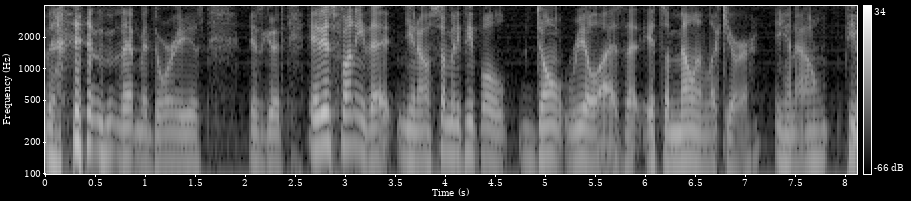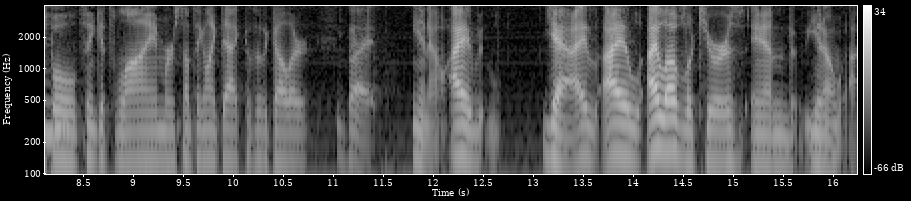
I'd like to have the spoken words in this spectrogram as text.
that, that Midori is is good. It is funny that you know so many people don't realize that it's a melon liqueur. You know, people mm-hmm. think it's lime or something like that because of the color. But you know, I yeah, I I I love liqueurs, and you know. I-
